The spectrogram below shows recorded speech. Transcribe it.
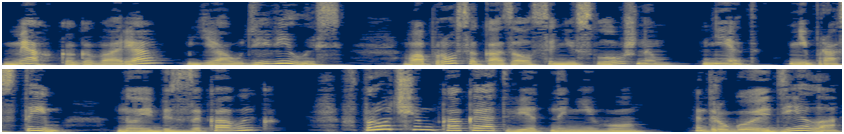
Мягко говоря, я удивилась. Вопрос оказался несложным, нет, непростым, но и без заковык. Впрочем, как и ответ на него. Другое дело,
